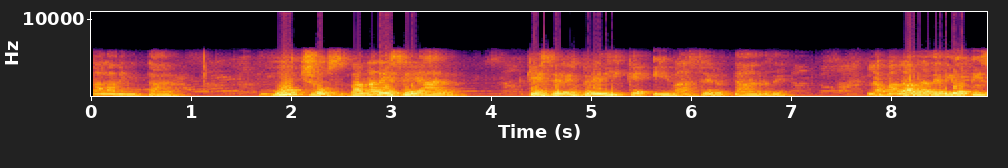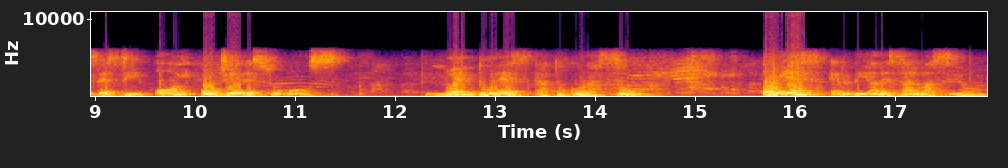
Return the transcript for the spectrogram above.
A lamentar. Muchos van a desear que se les predique y va a ser tarde. La palabra de Dios dice, si hoy oyeres su voz, no endurezca tu corazón. Hoy es el día de salvación,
